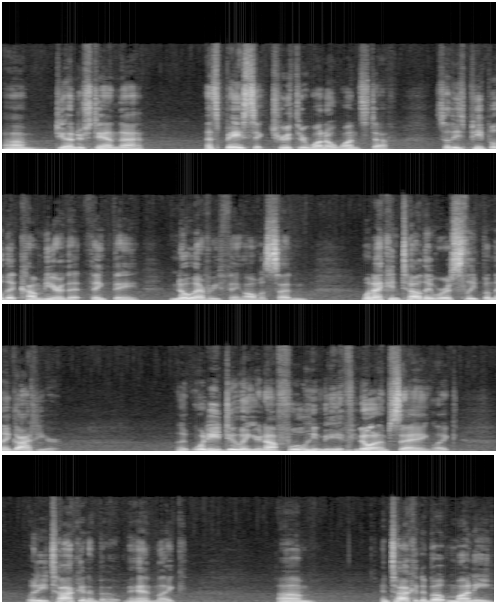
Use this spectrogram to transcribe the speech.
Um, do you understand that? That's basic Truther 101 stuff. So these people that come here that think they know everything all of a sudden, when I can tell they were asleep when they got here. Like, what are you doing? You're not fooling me, if you know what I'm saying. Like, what are you talking about, man? Like, um, and talking about money.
